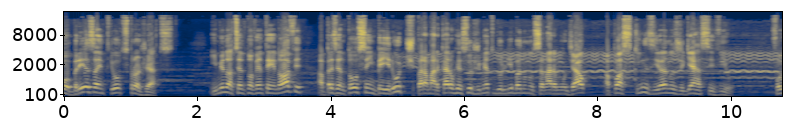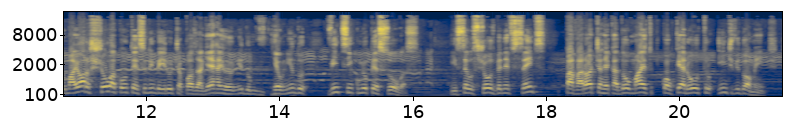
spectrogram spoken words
pobreza, entre outros projetos. Em 1999, apresentou-se em Beirute para marcar o ressurgimento do Líbano no cenário mundial após 15 anos de guerra civil. Foi o maior show acontecido em Beirute após a guerra, reunido, reunindo 25 mil pessoas. Em seus shows beneficentes, Pavarotti arrecadou mais do que qualquer outro individualmente.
